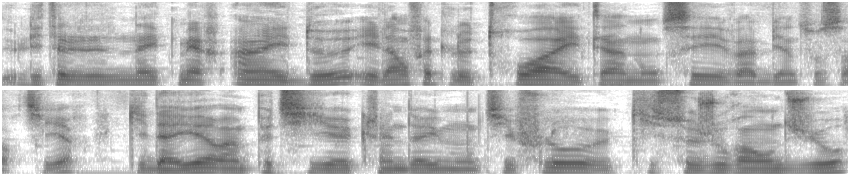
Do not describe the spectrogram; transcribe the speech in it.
Little Nightmare 1 et 2, et là, en fait, le 3 a été annoncé et va bientôt sortir, qui d'ailleurs, un petit euh, clin d'œil, mon petit Flo, euh, qui se jouera en duo.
